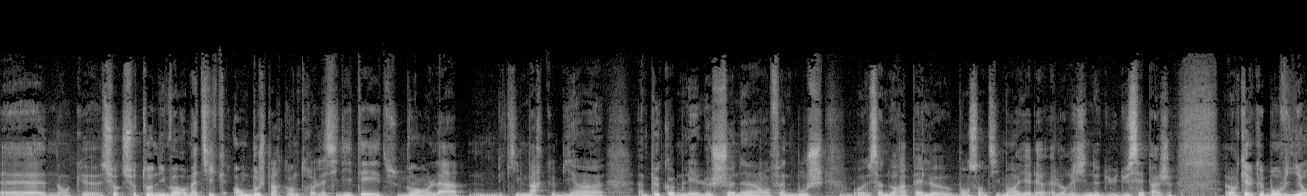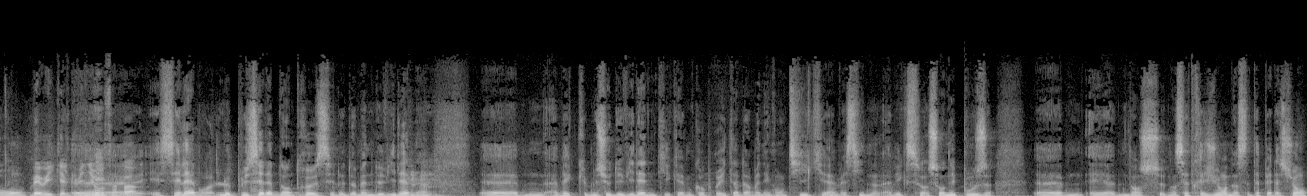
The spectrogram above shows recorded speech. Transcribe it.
Euh, donc euh, sur- surtout au niveau aromatique, en bouche par contre l'acidité est souvent là mm, qui marque bien, euh, un peu comme les- le chenin en fin de bouche, Euh, ça nous rappelle au bon sentiment et à l'origine du, du cépage. Alors quelques bons vignerons. Ben oui, quelques vignerons Euh, sympas. Et célèbres. Le plus célèbre d'entre eux, c'est le domaine de Vilaine, hein, euh, avec Monsieur de Vilaine, qui est quand même copropriétaire d'Armanet Conti, qui a investi dans- avec son, son épouse euh, et, euh, dans, ce- dans cette région, dans cette appellation.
